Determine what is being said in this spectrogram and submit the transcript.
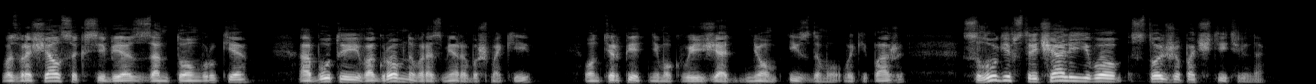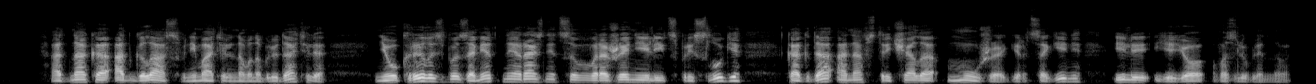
возвращался к себе с зонтом в руке, обутый в огромного размера башмаки, он терпеть не мог выезжать днем из дому в экипаже, слуги встречали его столь же почтительно. Однако от глаз внимательного наблюдателя не укрылась бы заметная разница в выражении лиц прислуги, когда она встречала мужа герцогини или ее возлюбленного.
